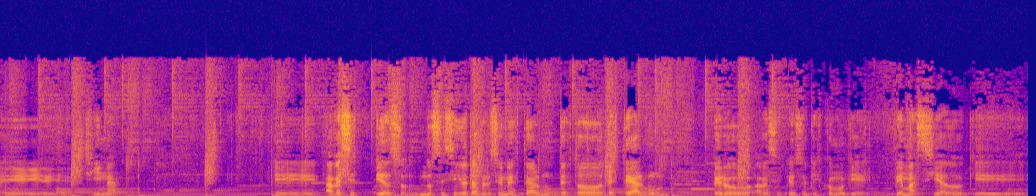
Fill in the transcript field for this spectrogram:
eh, China eh, a veces pienso, no sé si hay otras versiones de este álbum, de, esto, de este álbum, pero a veces pienso que es como que demasiado que,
